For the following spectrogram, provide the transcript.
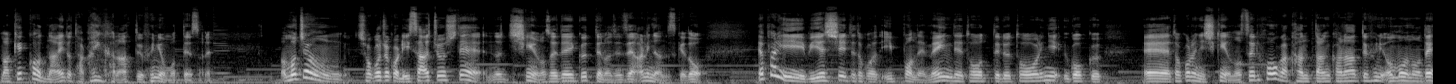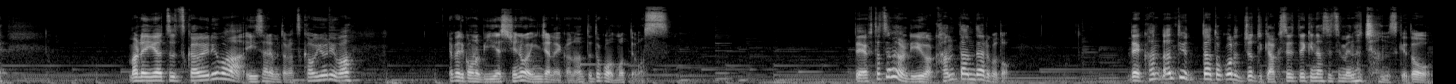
まあ、結構難易度高いかなっていうふうに思ってるんですよね。もちろんちょこちょこリサーチをして資金を乗せていくっていうのは全然ありなんですけどやっぱり BSC ってところで一本でメインで通ってる通りに動く、えー、ところに資金を乗せる方が簡単かなというふうに思うので、まあ、レイヤー2使うよりは、イーサレムとか使うよりは、やっぱりこの BSC の方がいいんじゃないかなってところを思ってます。で、二つ目の理由は簡単であること。で、簡単って言ったところでちょっと逆説的な説明になっちゃうんですけど、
